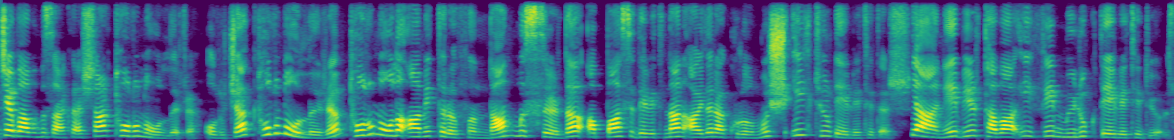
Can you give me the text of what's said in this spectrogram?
Cevabımız arkadaşlar Tolunoğulları olacak. Tolunoğulları Tolunoğlu Ahmet tarafından Mısır'da Abbasi Devleti'nden ayrılarak kurulmuş ilk Türk devletidir. Yani bir tavaifi müluk devleti diyoruz.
